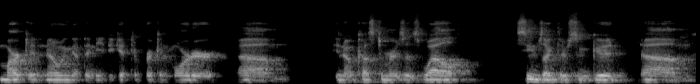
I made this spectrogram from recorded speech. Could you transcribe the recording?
market knowing that they need to get to brick and mortar um, you know customers as well seems like there's some good um,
